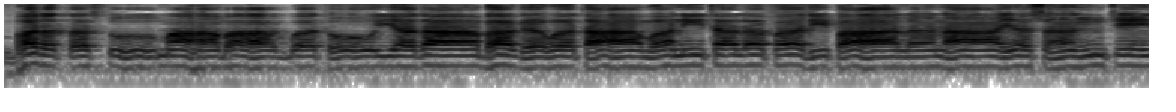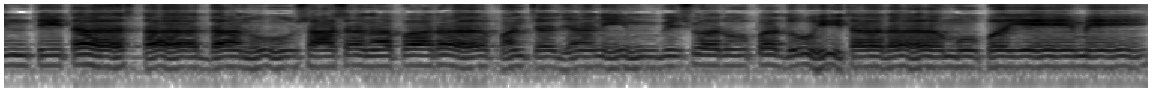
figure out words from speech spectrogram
भरतस्तु महाभागवतो यदा भगवता वनितलपरिपालनाय सञ्चिन्तितस्तदनुशासनपरपञ्चजनीं विश्वरूपदुहितरमुपयेमे।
